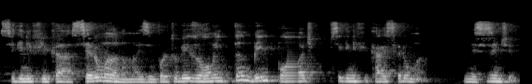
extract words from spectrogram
significa ser humano, mas em português, homem também pode significar ser humano, nesse sentido.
